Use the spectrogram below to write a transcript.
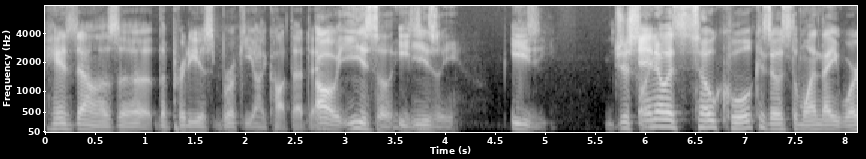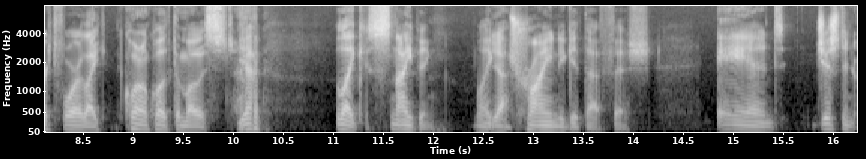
Hands down, that was uh, the prettiest brookie I caught that day. Oh, easily, Easy. easily. easy. Just like and it was so cool because it was the one that you worked for, like quote unquote, the most. yeah, like sniping, like Yeah. trying to get that fish, and just an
